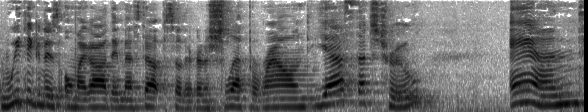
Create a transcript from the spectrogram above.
we think of it as, oh my God, they messed up, so they're going to schlep around. Yes, that's true. And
